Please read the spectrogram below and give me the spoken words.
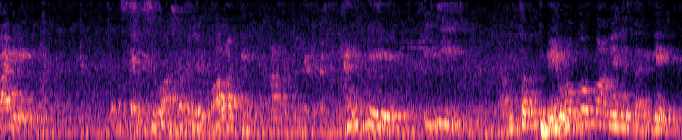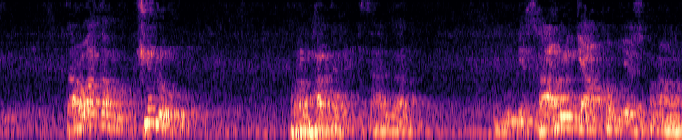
కానీ సైన్స్ భాషలో చెప్పాలంటే అంటే ఇది అంత ప్రేమతో మా మీద జరిగేది. తర్వాత ముఖ్యులు ప్రభాకర్ రెడ్డి సార్ గారు. ఎన్నిసార్లు జ్ఞాపకం చేసుకున్నాను.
